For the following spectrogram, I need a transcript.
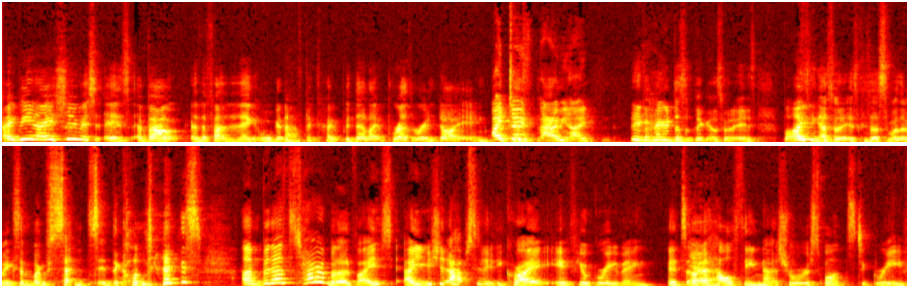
I mean, I assume it's it's about the fact that they're all gonna have to cope with their like brethren dying. I don't. I mean, I. Like, who doesn't think that's what it is? But I think that's what it is because that's what that makes the most sense in the context. Um, but that's terrible advice. Uh, you should absolutely cry if you're grieving. It's a healthy, natural response to grief.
